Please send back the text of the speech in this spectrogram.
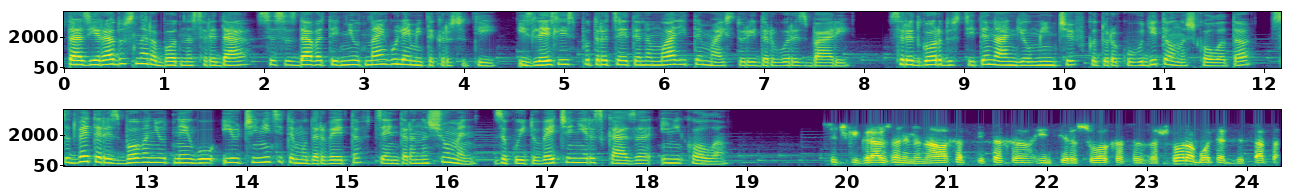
в тази радостна работна среда се създават едни от най-големите красоти, излезли с ръцете на младите майстори дърворезбари. Сред гордостите на Ангел Минчев като ръководител на школата са двете резбовани от него и учениците му дървета в центъра на Шумен, за които вече ни разказа и Никола. всички граждани минаваха, питаха, интересуваха се защо работят децата.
